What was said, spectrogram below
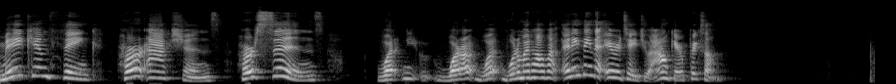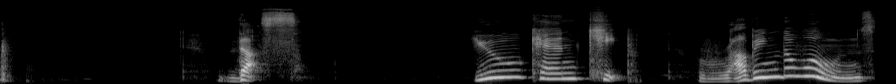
Make him think her actions, her sins, what what what what am I talking about? Anything that irritates you, I don't care. Pick some. Thus, you can keep rubbing the wounds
